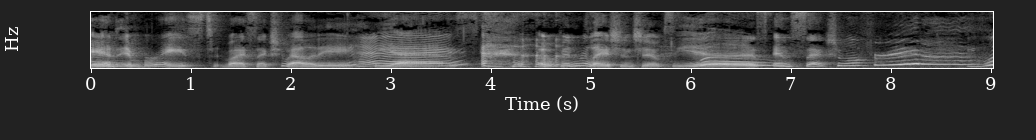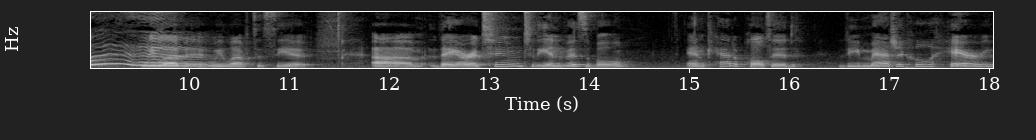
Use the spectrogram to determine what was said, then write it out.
and embraced bisexuality. Hey. Yes. Open relationships. Yes, Woo. and sexual freedom. Woo. We love it. We love to see it. Um, they are attuned to the invisible and catapulted the magical Harry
